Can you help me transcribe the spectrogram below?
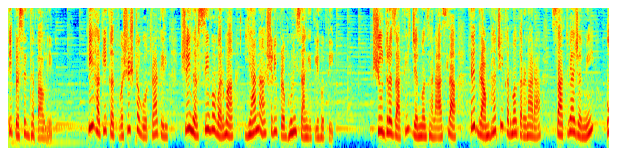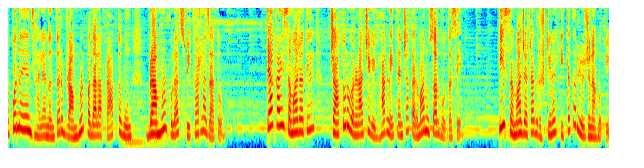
ती प्रसिद्ध पावली. ही हकीकत वशिष्ठ गोत्रातील श्री नरसिंह वर्मा यांना श्री प्रभूंनी सांगितली होती. शूद्र जातीत जन्म झाला असला तरी ब्राह्मणाची कर्म करणारा सातव्या जन्मी उपनयन झाल्यानंतर ब्राह्मण पदाला प्राप्त होऊन ब्राह्मण कुलात स्वीकारला जातो. त्या काळी समाजातील चातुर्वर्णाची विभागणी त्यांच्या कर्मानुसार होत असे. ही समाजाच्या दृष्टीनं हितकर योजना होती.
